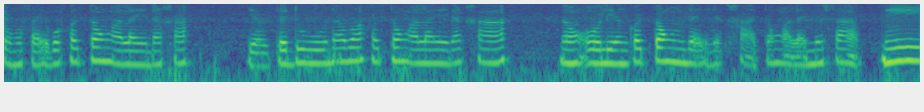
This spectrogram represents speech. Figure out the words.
สงสัยว่าเขาต้องอะไรนะคะ เดี๋ยวจะดูนะว่าเขาต้องอะไรนะคะ น้องโอเลี้ยงก็ต้องใหญ่เลยค่ะ ต้องอะไรไม่ทราบ นี่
